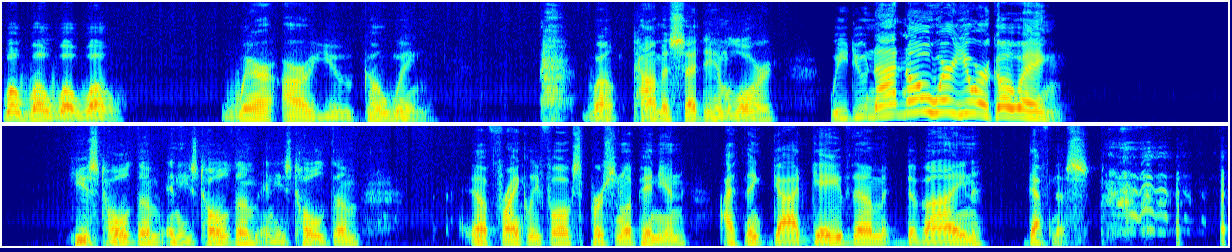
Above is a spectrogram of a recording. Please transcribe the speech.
Whoa, whoa, whoa, whoa. Where are you going? Well, Thomas said to him, Lord, we do not know where you are going. He has told them, and he's told them, and he's told them. Uh, frankly, folks, personal opinion, I think God gave them divine deafness.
